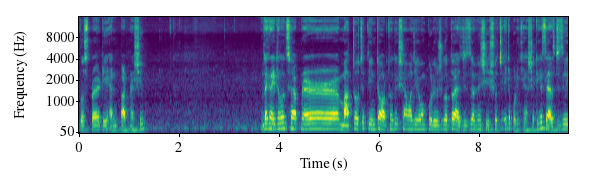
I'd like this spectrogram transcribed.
prosperity and partnership দেখেন, এটা হচ্ছে আপনার মাত্র হচ্ছে তিনটা অর্থনৈতিক, সামাজিক এবং পরিবেশগত এসডিজি অর্জনের শীর্ষ হচ্ছে, এটা পরীক্ষা আসে, ঠিক আছে? এসডিজি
